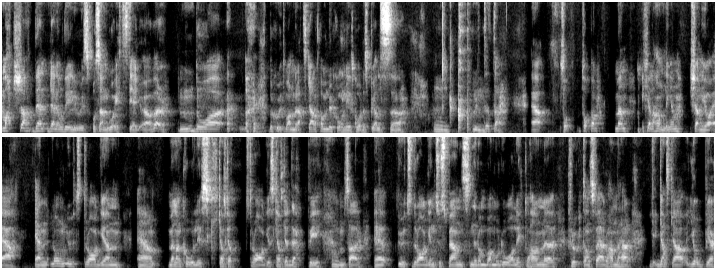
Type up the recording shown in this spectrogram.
matcha Dan, Daniel Day-Lewis och sen gå ett steg över. Då, då, då skjuter man med rätt skarp ammunition i skådespels... Uh, skyttet där. Eh, så, toppen. Men hela handlingen känner jag är en lång, utdragen, eh, melankolisk, ganska tragisk, ganska deppig. mm, Så här, eh, utdragen suspens när de bara mår dåligt och han är fruktansvärd och han är det här ganska jobbiga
